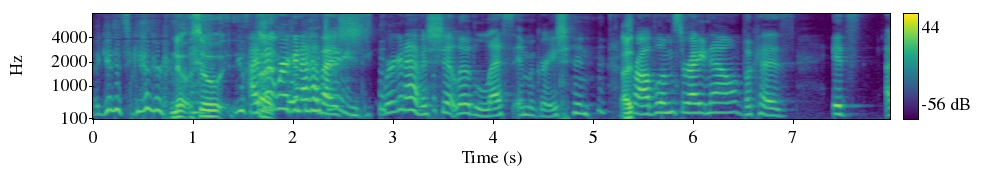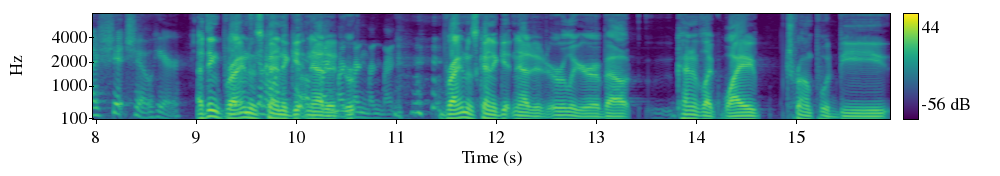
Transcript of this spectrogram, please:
Like, get it together. No, so I uh, bet we're gonna have a sh- we're gonna have a shitload less immigration I- problems right now because it's a shit show here. I think Brian one's was kind of wanna getting come. at it. ear- Brian was kind of getting at it earlier about kind of like why Trump would be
